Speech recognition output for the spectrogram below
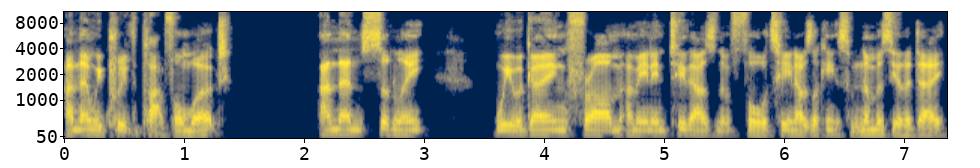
And then we proved the platform worked. And then suddenly we were going from, I mean, in 2014, I was looking at some numbers the other day.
